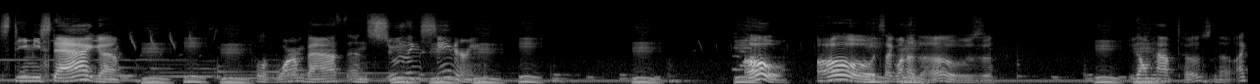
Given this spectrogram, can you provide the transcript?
steamy stag. uh, mm. Mm. full of warm bath and soothing scenery. Oh. Oh, it's like one of those. You don't have toes, though. I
